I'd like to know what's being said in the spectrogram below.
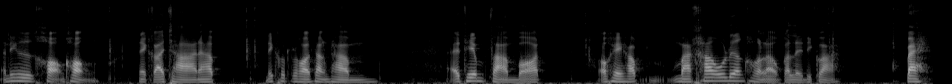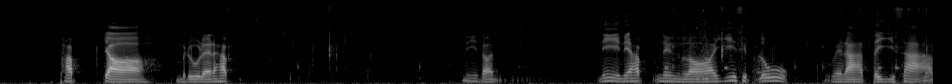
อันนี้คือของของในกาชานะครับนี่คือขอสั่งทำไอเทมฟาร์มบอสโอเคครับ มาเข้าเรื่องของเรากันเลยดีกว่า ไป พับจอมาดูเลยนะครับ นี่ตอน นี่นี่ครับหนึ่งร้อยยี่สิบลูก เวลาตีสาม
